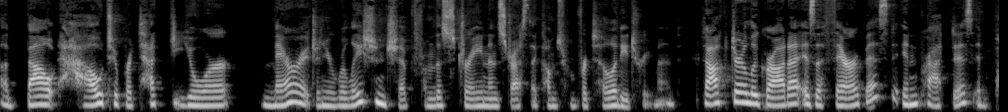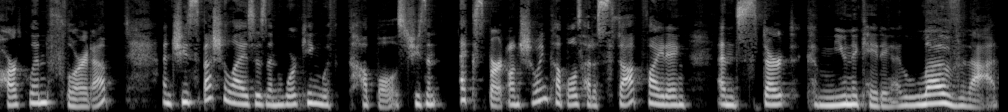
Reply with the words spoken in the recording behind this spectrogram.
about how to protect your marriage and your relationship from the strain and stress that comes from fertility treatment. Dr. Lagrada is a therapist in practice in Parkland, Florida, and she specializes in working with couples. She's an expert on showing couples how to stop fighting and start communicating. I love that.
